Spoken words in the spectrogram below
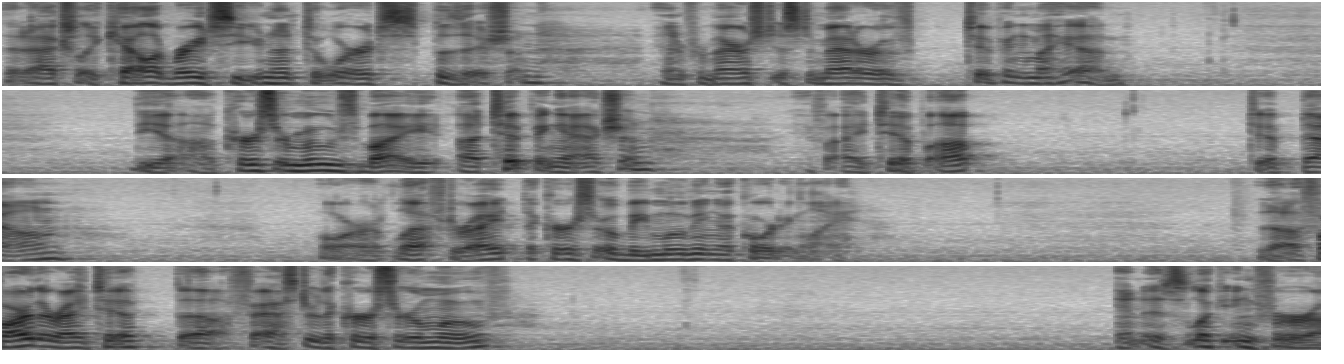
That actually calibrates the unit to where it's positioned. And from there, it's just a matter of tipping my head. The uh, cursor moves by a tipping action. If I tip up, tip down, or left, right, the cursor will be moving accordingly. The farther I tip, the faster the cursor will move. And it's looking for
